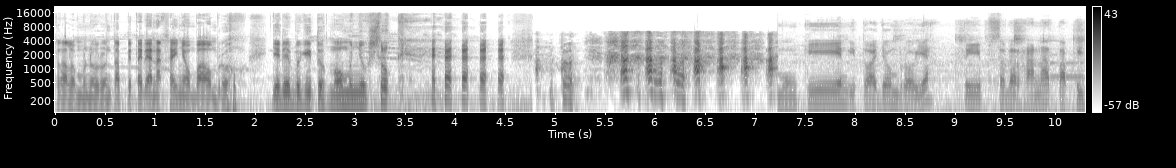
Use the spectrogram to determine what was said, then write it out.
terlalu menurun. Tapi tadi anak saya nyoba om bro. Jadi begitu mau menyusruk mungkin itu aja om bro ya. Tips sederhana tapi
